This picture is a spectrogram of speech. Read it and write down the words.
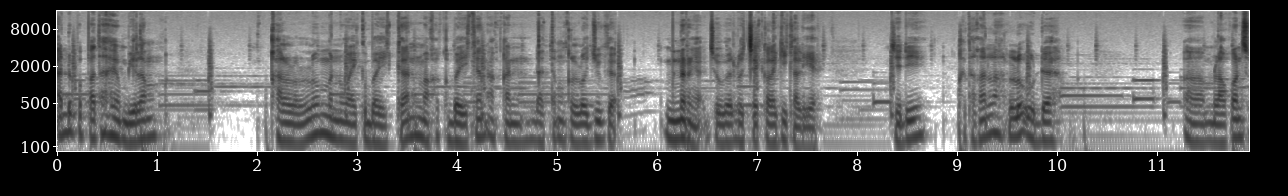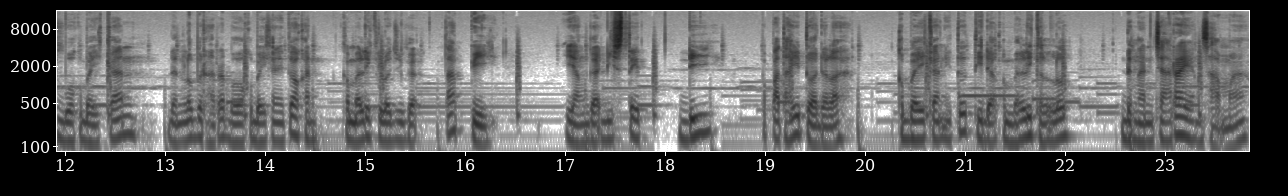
Ada pepatah yang bilang kalau lo menuai kebaikan maka kebaikan akan datang ke lo juga. Bener nggak? Coba lo cek lagi kali ya. Jadi katakanlah lo udah uh, melakukan sebuah kebaikan dan lo berharap bahwa kebaikan itu akan kembali ke lo juga. Tapi yang nggak di state di pepatah itu adalah kebaikan itu tidak kembali ke lo dengan cara yang sama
